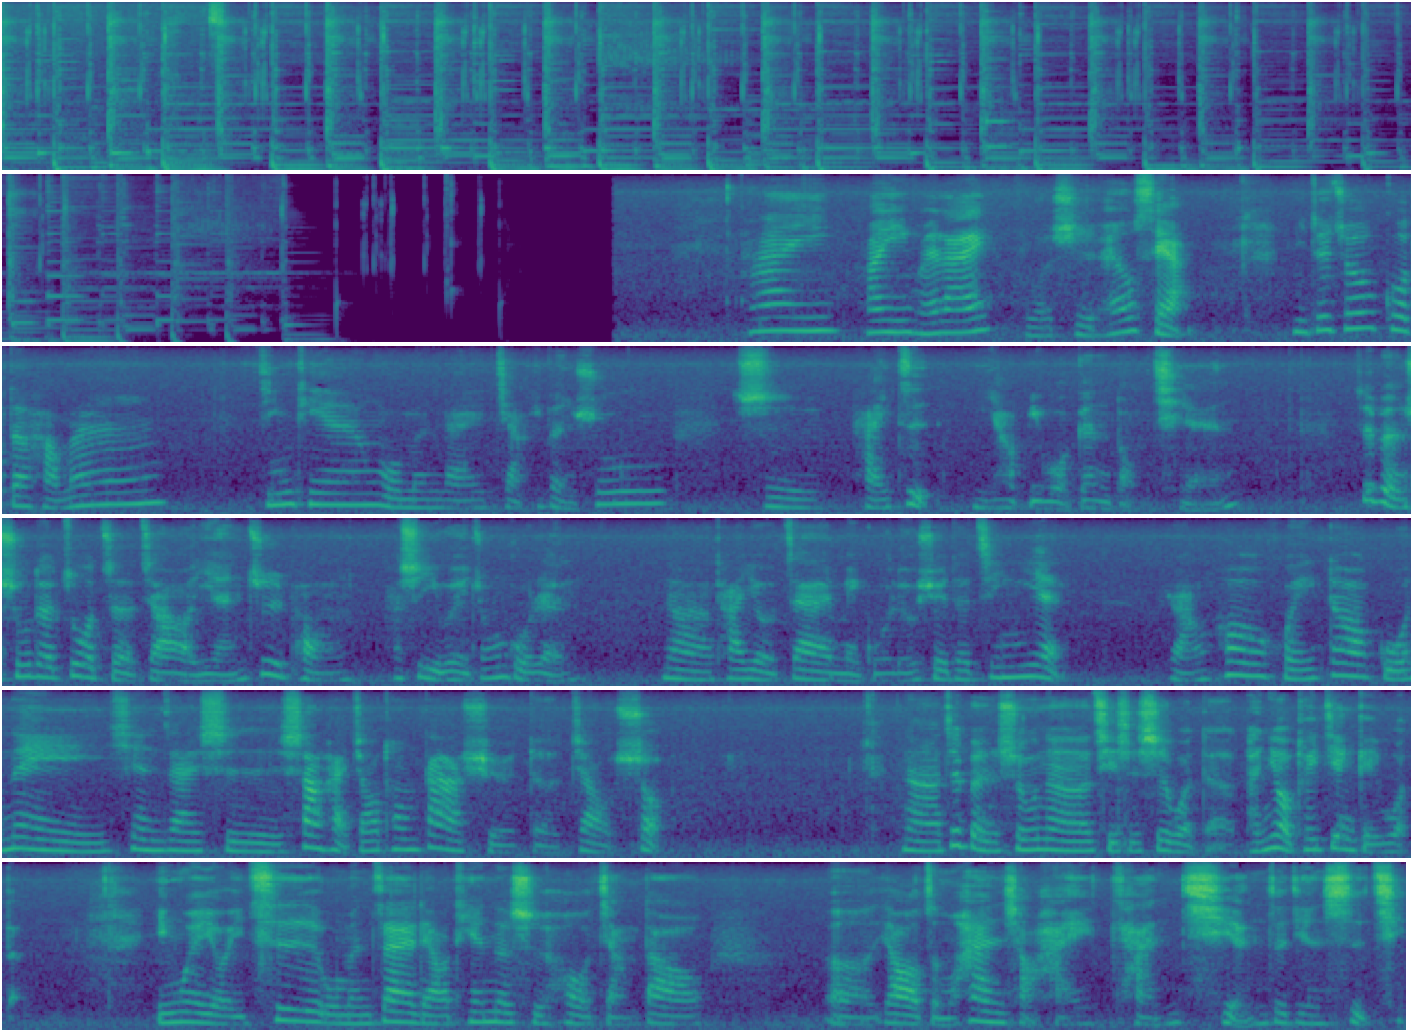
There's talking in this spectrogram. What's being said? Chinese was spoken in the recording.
是 Elsa。你这周过得好吗？今天我们来讲一本书，是《孩子，你要比我更懂钱》。这本书的作者叫严志鹏，他是一位中国人。那他有在美国留学的经验，然后回到国内，现在是上海交通大学的教授。那这本书呢，其实是我的朋友推荐给我的，因为有一次我们在聊天的时候讲到，呃，要怎么和小孩谈钱这件事情。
